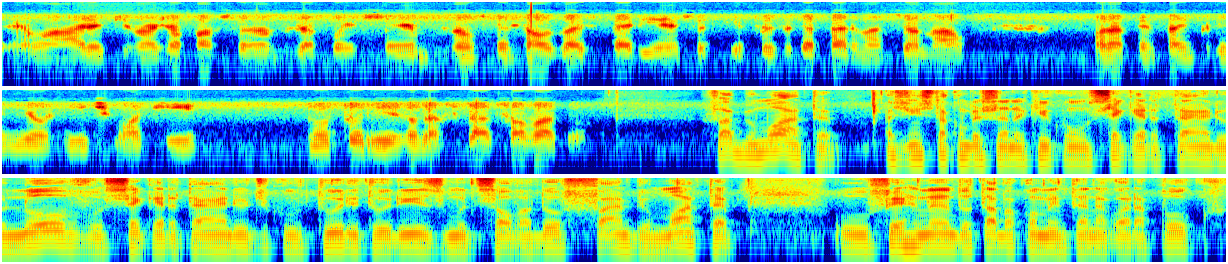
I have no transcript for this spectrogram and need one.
é uma área que nós já passamos, já conhecemos, vamos tentar usar a experiência que foi secretário nacional para tentar imprimir o ritmo aqui no turismo da cidade de Salvador. Fábio Mota, a gente está conversando aqui com o secretário, novo secretário de Cultura e Turismo de Salvador, Fábio Mota. O Fernando estava comentando agora há pouco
